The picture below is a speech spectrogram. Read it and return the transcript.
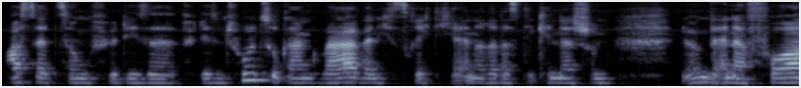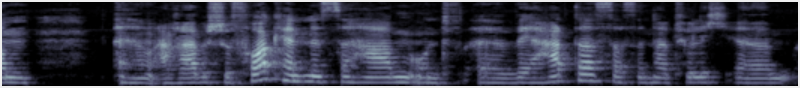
Voraussetzung für, diese, für diesen Schulzugang war, wenn ich es richtig erinnere, dass die Kinder schon in irgendeiner Form äh, arabische Vorkenntnisse haben. Und äh, wer hat das? Das sind natürlich ähm,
